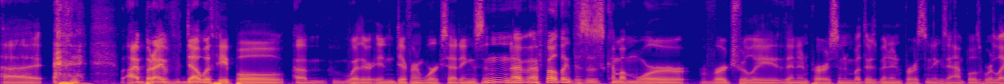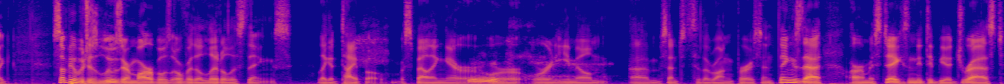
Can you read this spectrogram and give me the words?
Uh, I, but I've dealt with people, um, whether in different work settings, and I've, I felt like this has come up more virtually than in person. But there's been in person examples where like some people just lose their marbles over the littlest things, like a typo, a spelling error, or or an email um, sent to the wrong person. Things that are mistakes and need to be addressed,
